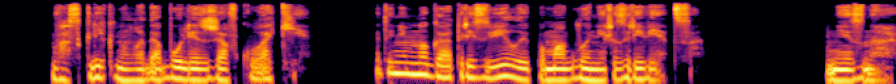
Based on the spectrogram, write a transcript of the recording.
— воскликнула до боли, сжав кулаки. Это немного отрезвило и помогло не разреветься. «Не знаю».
